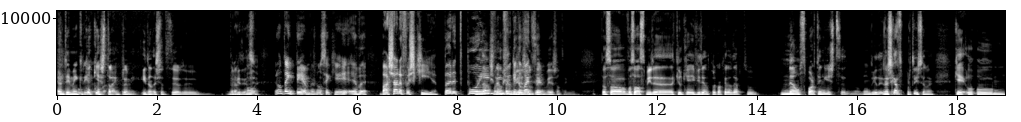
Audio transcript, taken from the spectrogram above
É um tema o que incrível. é que é estranho para mim? E não deixa de ser eh, uma Pronto, evidência. não- eu não tenho temas, não sei o quê. É, é baixar a fasquia para depois Não, não vamos ver o que é que ele vai não dizer. Tenho mesmo, não tenho mesmo. Então só, vou só assumir eh, aquilo que é evidente para qualquer adepto não sportingista num dia destes. Neste caso, portista, não é? Que é o. o-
